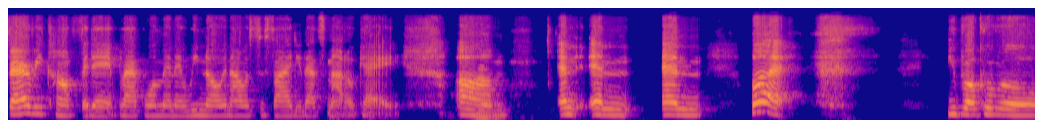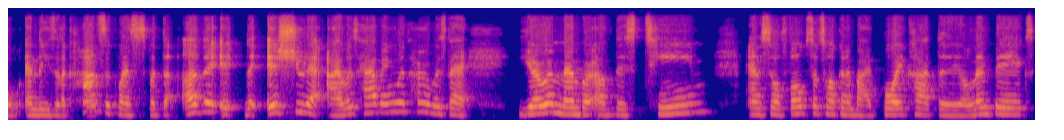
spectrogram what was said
very confident black woman and we know in our society that's not okay. Um and and and but you broke a rule and these are the consequences. But the other, the issue that I was having with her was that you're a member of this team And so folks are talking about boycott the Olympics.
